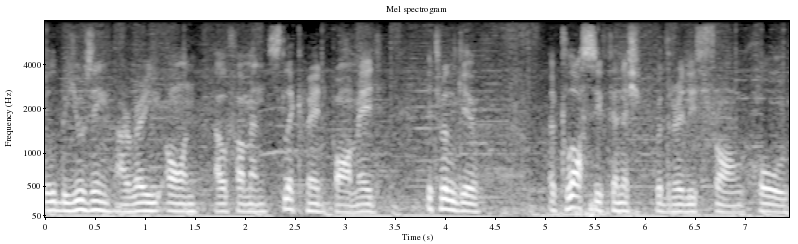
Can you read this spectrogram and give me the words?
we'll be using our very own Alpha Men Slick Made pomade. It will give a glossy finish with really strong hold.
